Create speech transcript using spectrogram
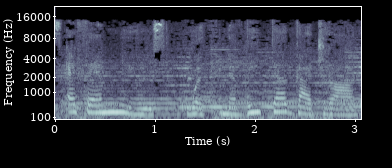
FM News with Navita Gajraj.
